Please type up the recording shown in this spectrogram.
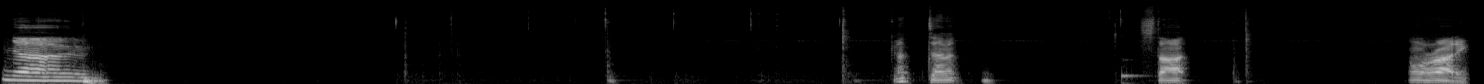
No. God damn it. Start. Alrighty.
